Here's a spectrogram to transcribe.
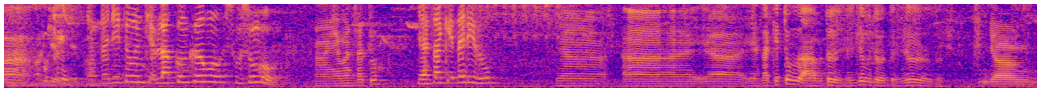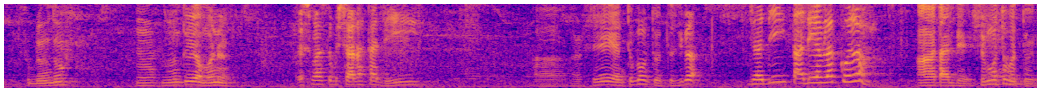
Ah, Okey, yang tadi tu Encik berlakon ke? Sungguh-sungguh? Ah, yang mana satu? Yang sakit tadi tu? Yang ah ya, yang sakit tu ah betul itu betul betul. Betul betul. Yang sebelum tu Yang sebelum tu yang mana? Eh, semasa bersyarah tadi. Ah, rasanya yang tu pun betul betul juga. Jadi tak ada yang berlakon lah. Ah, tak ada. Semua tu betul.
